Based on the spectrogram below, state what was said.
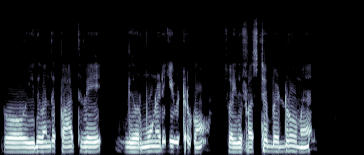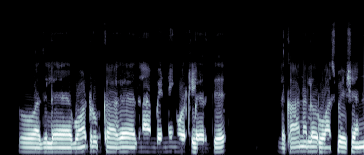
ஸோ இது வந்து பாத்வே இது ஒரு மூணு அடிக்கு விட்டுருக்கோம். ஸோ இது ஃபஸ்ட்டு பெட்ரூமு ஸோ அதில் வாட்ரூப்காக அதெல்லாம் பெண்டிங் ஒர்க்கில் இருக்குது இல்லை கார்னரில் ஒரு வாஷ் பேஷன்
